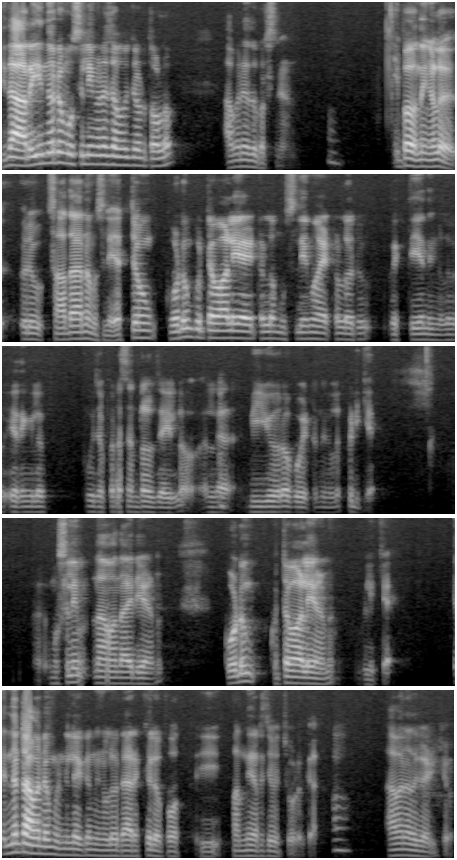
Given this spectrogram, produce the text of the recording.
ഇത് അറിയുന്ന ഒരു മുസ്ലിമിനെ സംബന്ധിച്ചിടത്തോളം അവനത് പ്രശ്നമാണ്. ഉം. ഇപ്പൊ നിങ്ങൾ ഒരു സാധാരണ മുസ്ലിം ഏറ്റവും കൊടും കുറ്റവാളിയായിട്ടുള്ള മുസ്ലിം ആയിട്ടുള്ള ഒരു വ്യക്തിയെ നിങ്ങൾ ഏതെങ്കിലും പൂജപ്പുര സെൻട്രൽ ജയിലിലോ അല്ല വിയൂറോ പോയിട്ട് നിങ്ങൾ പിടിക്കുക. മുസ്ലിം നാമധാരിയാണ് കൊടും കുറ്റവാളിയാണ് വിളിക്കുക. എന്നിട്ട് അവന്റെ മുന്നിലേക്ക് നിങ്ങൾ ഒരു അരക്കിലോ പോ ഈ പന്നിയിറച്ചി വെച്ച് കൊടുക്കുക. അവനത് കഴിക്കും.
